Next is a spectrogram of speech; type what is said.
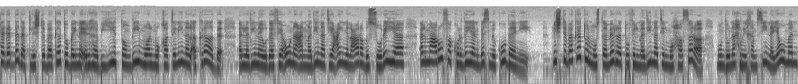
تجددت الاشتباكات بين إرهابيي التنظيم والمقاتلين الأكراد الذين يدافعون عن مدينة عين العرب السورية المعروفة كرديا باسم كوباني. الاشتباكات المستمرة في المدينة المحاصرة منذ نحو خمسين يوما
